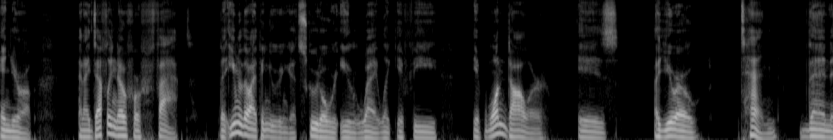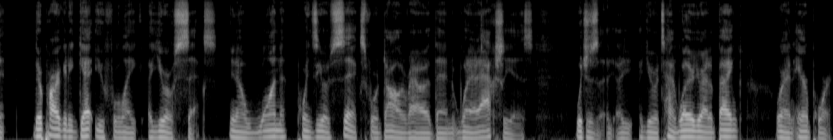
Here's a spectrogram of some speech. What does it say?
in Europe. And I definitely know for a fact that even though I think you're going to get screwed over either way, like if the if one dollar is a euro 10, then they're probably going to get you for like a euro 6, you know, 1.06 for a dollar rather than what it actually is, which is a, a, euro 10, whether you're at a bank or an airport.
